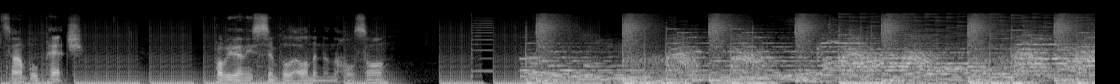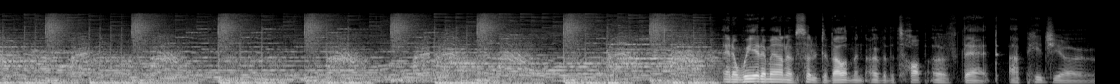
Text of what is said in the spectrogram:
sample patch. Probably the only simple element in the whole song. and a weird amount of sort of development over the top of that arpeggio.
